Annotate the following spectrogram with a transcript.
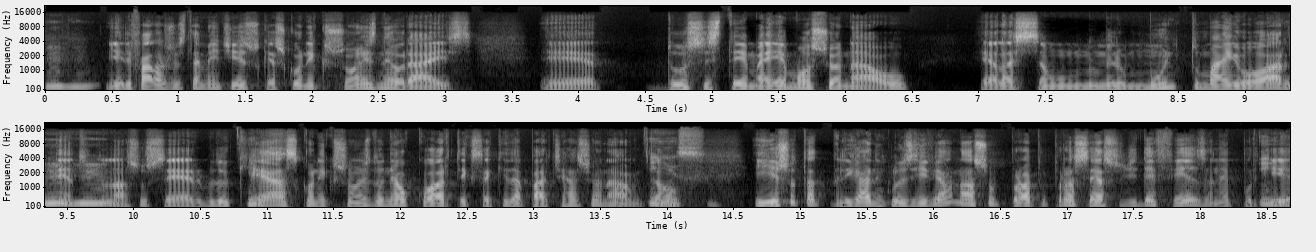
Uhum. E ele fala justamente isso, que as conexões neurais é, do sistema emocional elas são um número muito maior uhum. dentro do nosso cérebro do que as conexões do neocórtex aqui da parte racional. Então, isso. e isso está ligado, inclusive, ao nosso próprio processo de defesa, né? Porque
